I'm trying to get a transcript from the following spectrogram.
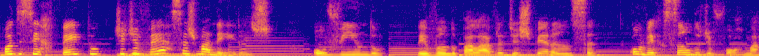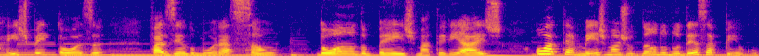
pode ser feito de diversas maneiras: ouvindo, levando palavra de esperança, conversando de forma respeitosa, fazendo uma oração, doando bens materiais ou até mesmo ajudando no desapego.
